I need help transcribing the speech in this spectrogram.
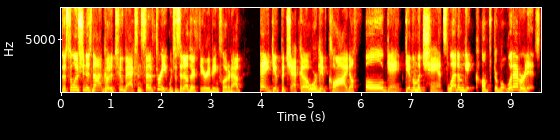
the solution is not go to two backs instead of three, which is another theory being floated out. Hey, give Pacheco or give Clyde a full game. Give him a chance. Let him get comfortable, whatever it is.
